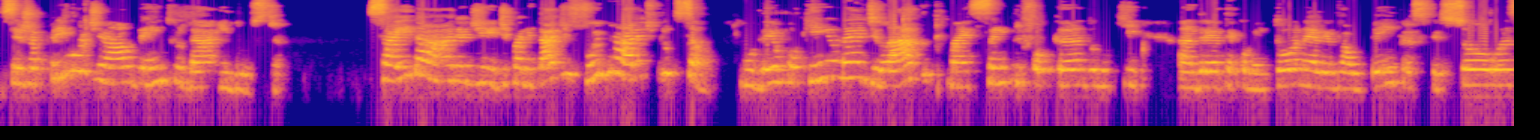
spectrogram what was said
seja primordial dentro da indústria. Saí da área de, de qualidade e fui para a área de produção. Mudei um pouquinho né, de lado, mas sempre focando no que a Andrea até comentou, né, levar o bem para as pessoas,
